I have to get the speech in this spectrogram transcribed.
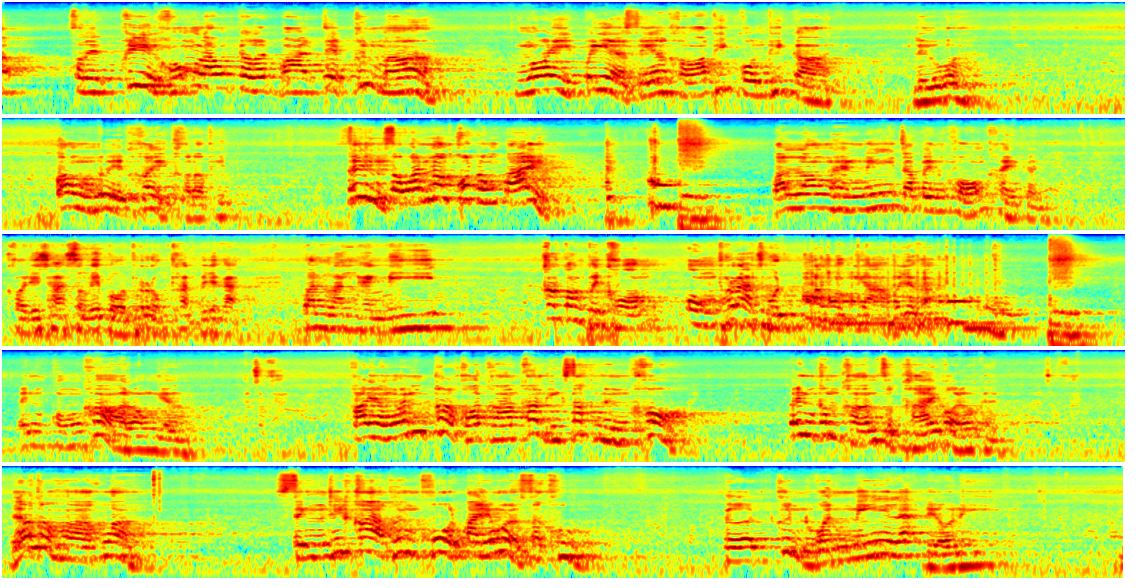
เสด็จพี่ของเราเกิดบาดเจ็บขึ้นมา ง่อยเปี้ยเสียขาพิกลพิการ หรือว่า ต้องด้วยไข้ทรพิษสิ้นสวรรค์นคตลงไปบัลลังก์แห่งนี้จะเป็นของใครกันขอเดชะทรงได้โปรดพระองค์ท่านพระเจ้าค่ะบัลลังก์แห่งนี้ ก็ต้องเป็นขององค์พระราชบุตรอลองยาพระเจ้าค่ะเป็นของข้าลองยาพระเจ้าค่ะ ถ้าอย่างนั้นก็ขอถามท่านอีกสักหนึ่งข้อ เป็นคำถามสุดท้ายก่อนแล้วกัน แล้วถ้าหากว่า สิ่งที่ข้าเพิ่งพูดไปเมื่อสักครู่ เกิดขึ้นวันนี้และเดี๋ยวนี้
